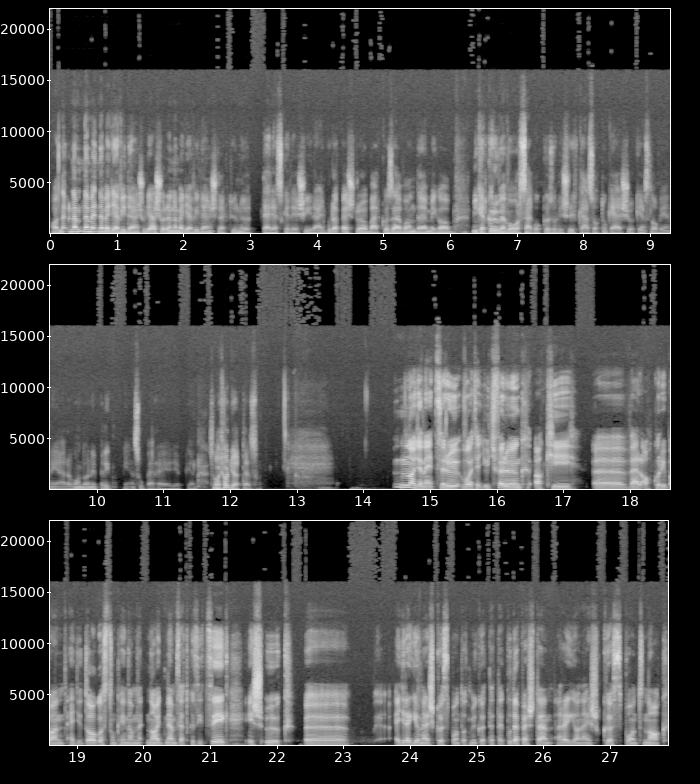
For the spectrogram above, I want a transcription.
a, nem, nem, nem egy evidens, ugye elsőre nem egy evidensnek tűnő terjeszkedési irány Budapestről, bár közel van, de még a minket körülvevő országok közül is ritkán szoktunk elsőként Szlovéniára gondolni, pedig milyen szuper hely egyébként. Szóval, hogy hogy jött ez? Nagyon egyszerű. Volt egy ügyfelünk, aki vel akkoriban együtt dolgoztunk, egy nagy nemzetközi cég, és ők egy regionális központot működtettek Budapesten, a regionális központnak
